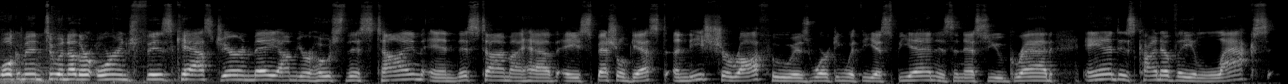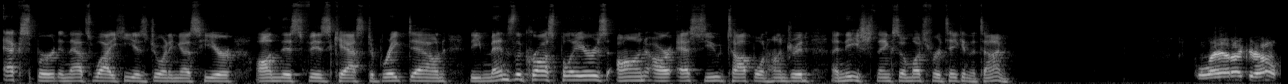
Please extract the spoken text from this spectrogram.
Welcome into another Orange Fizzcast. Jaron May, I'm your host this time, and this time I have a special guest, Anish Shroff, who is working with ESPN, is an SU grad, and is kind of a lax expert, and that's why he is joining us here on this Fizzcast to break down the men's lacrosse players on our SU Top 100. Anish, thanks so much for taking the time. Glad I could help.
